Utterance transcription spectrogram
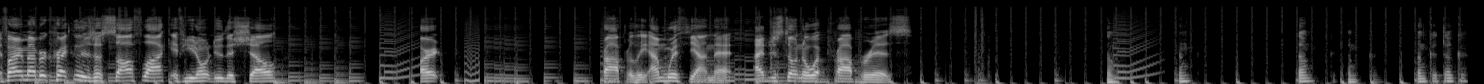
If I remember correctly, there's a soft lock if you don't do the shell part properly. I'm with you on that. I just don't know what proper is. Dunk, dunk, dunk.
